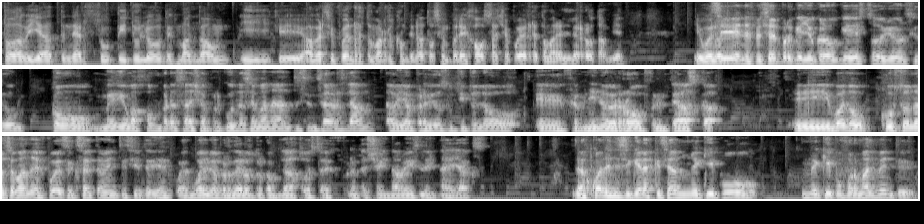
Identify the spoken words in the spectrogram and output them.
todavía tener su título de SmackDown y que a ver si pueden retomar los campeonatos en pareja o Sasha puede retomar el de Raw también. Sí, en especial porque yo creo que esto debió haber sido como medio bajón para Sasha, porque una semana antes en SummerSlam había perdido su título eh, femenino de Raw frente a Asuka. Y bueno, justo una semana después, exactamente siete días después, vuelve a perder otro campeonato, esta vez frente a Shayna Baszler y Nia. Las cuales ni siquiera es que sean un equipo, un equipo formalmente,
